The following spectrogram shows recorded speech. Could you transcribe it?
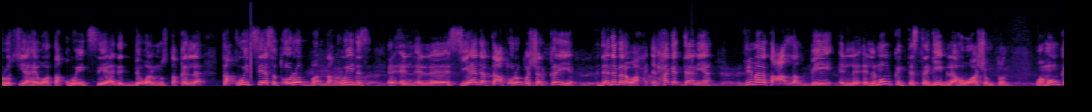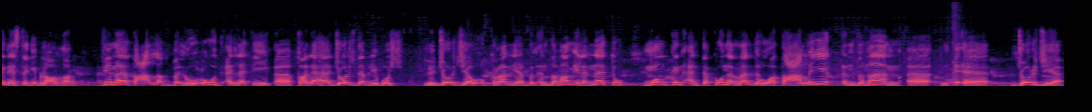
روسيا هو تقويض سيادة دول مستقلة تقويض سياسة أوروبا تقويض السيادة بتاعت أوروبا الشرقية. ده نمرة واحد. الحاجة الثانية فيما يتعلق باللي ممكن تستجيب له واشنطن وممكن يستجيب له الغرب. فيما يتعلق بالوعود التي آه، قالها جورج دبليو بوش لجورجيا وأوكرانيا بالانضمام إلى الناتو ممكن أن تكون الرد هو تعليق انضمام آه، آه، جورجيا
